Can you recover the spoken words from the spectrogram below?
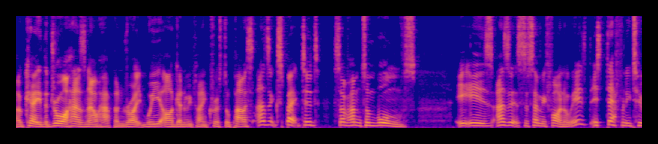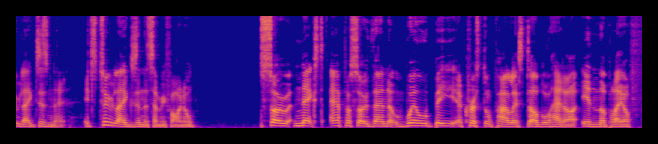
Okay, the draw has now happened. Right, we are going to be playing Crystal Palace as expected. Southampton Wolves. It is as it's the semi-final. It's, it's definitely two legs, isn't it? It's two legs in the semi-final. So, next episode then will be a Crystal Palace doubleheader in the playoff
